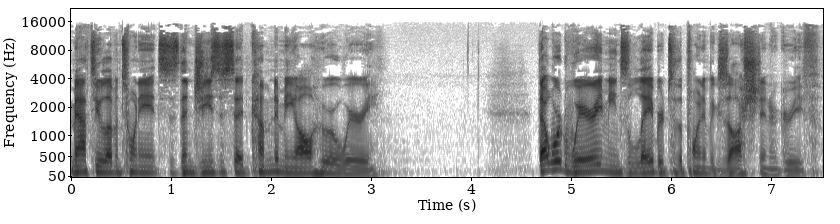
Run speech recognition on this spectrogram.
Matthew 11, 28 says, Then Jesus said, Come to me, all who are weary. That word weary means labor to the point of exhaustion or grief.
